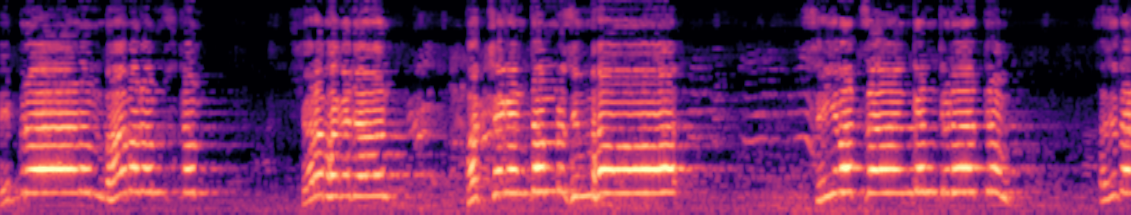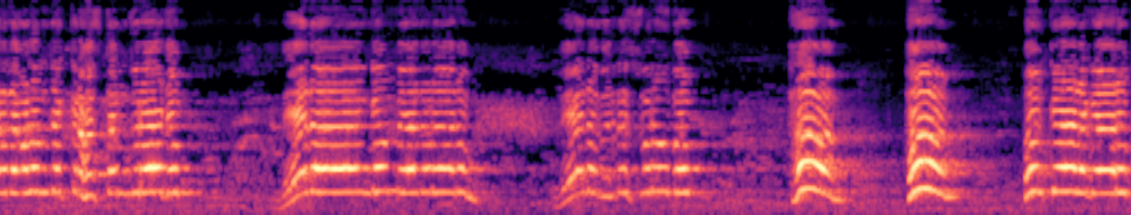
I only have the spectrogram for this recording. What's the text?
బిభ్రాణం భామదంష్టం శరభగజాన్ పక్షగంతం నృసింహ. శ్రీవత్సాంగం త్రినేత్రం. ససితరదమణం చక్రహస్తం సురాజం. వేదాంగం వేదనాదం. వేద విరదస్వరూపం హాం! హాం! ఓంకారకారం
